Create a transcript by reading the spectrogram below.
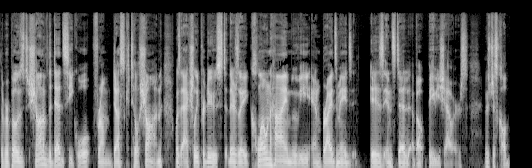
The proposed Shaun of the Dead sequel, From Dusk Till Shaun, was actually produced. There's a Clone High movie, and Bridesmaids is instead about baby showers. It was just called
